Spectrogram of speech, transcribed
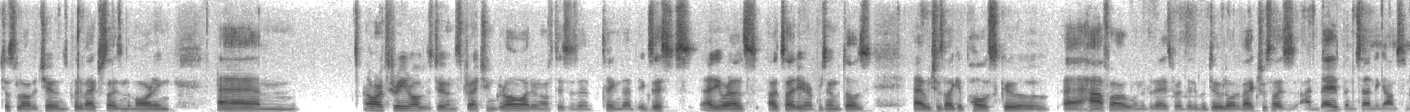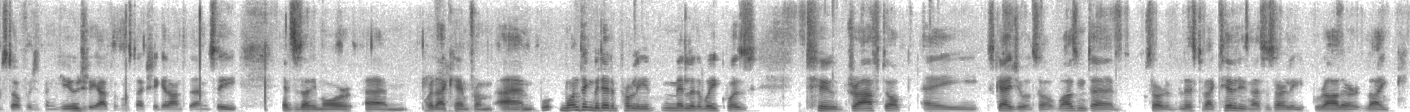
just a lot of tunes, bit of exercise in the morning. Um, our three year old was doing stretch and grow. I don't know if this is a thing that exists anywhere else outside of here. I presume it does, uh, which is like a post school uh, half hour one of the days where they would do a lot of exercises. And they've been sending on some stuff which has been hugely helpful. Must actually get onto them and see if there's any more um, where that came from. Um, one thing we did at probably middle of the week was to draft up a schedule. So it wasn't a sort of list of activities necessarily, rather like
